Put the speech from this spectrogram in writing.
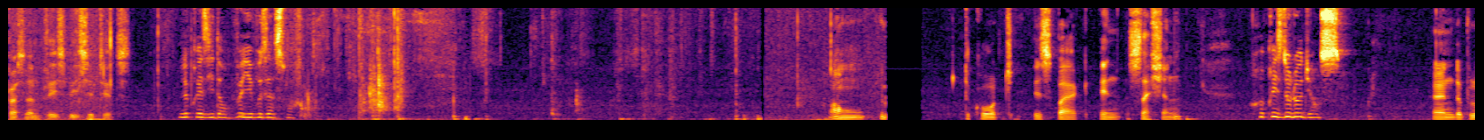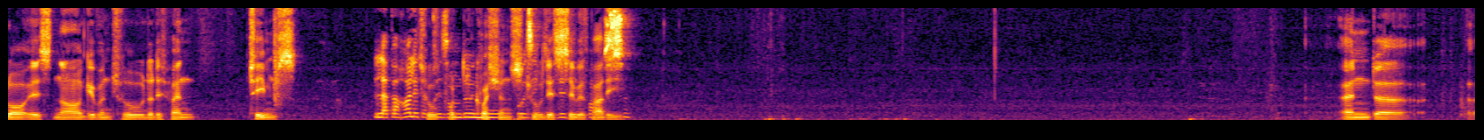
President, please be seated. Le président, veuillez vous asseoir. En... The court is back in session. Reprise de l'audience. And the floor is now given to the defense teams. La parole est à présent donnée aux équipes de défense And uh, uh,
